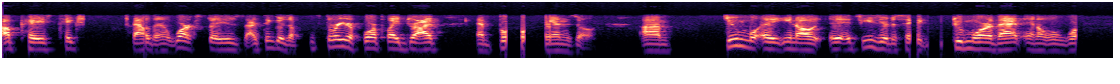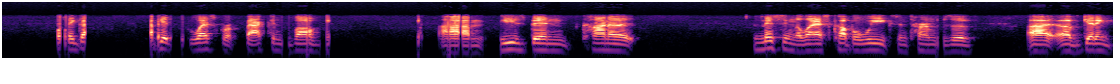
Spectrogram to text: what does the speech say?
up pace, takes down, and it works. So it was, I think it was a three or four play drive and boom, end zone. Um, do more. Uh, you know, it's easier to say do more of that and it'll work. They got to get Westbrook back involved. Um, he's been kind of missing the last couple weeks in terms of uh, of getting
